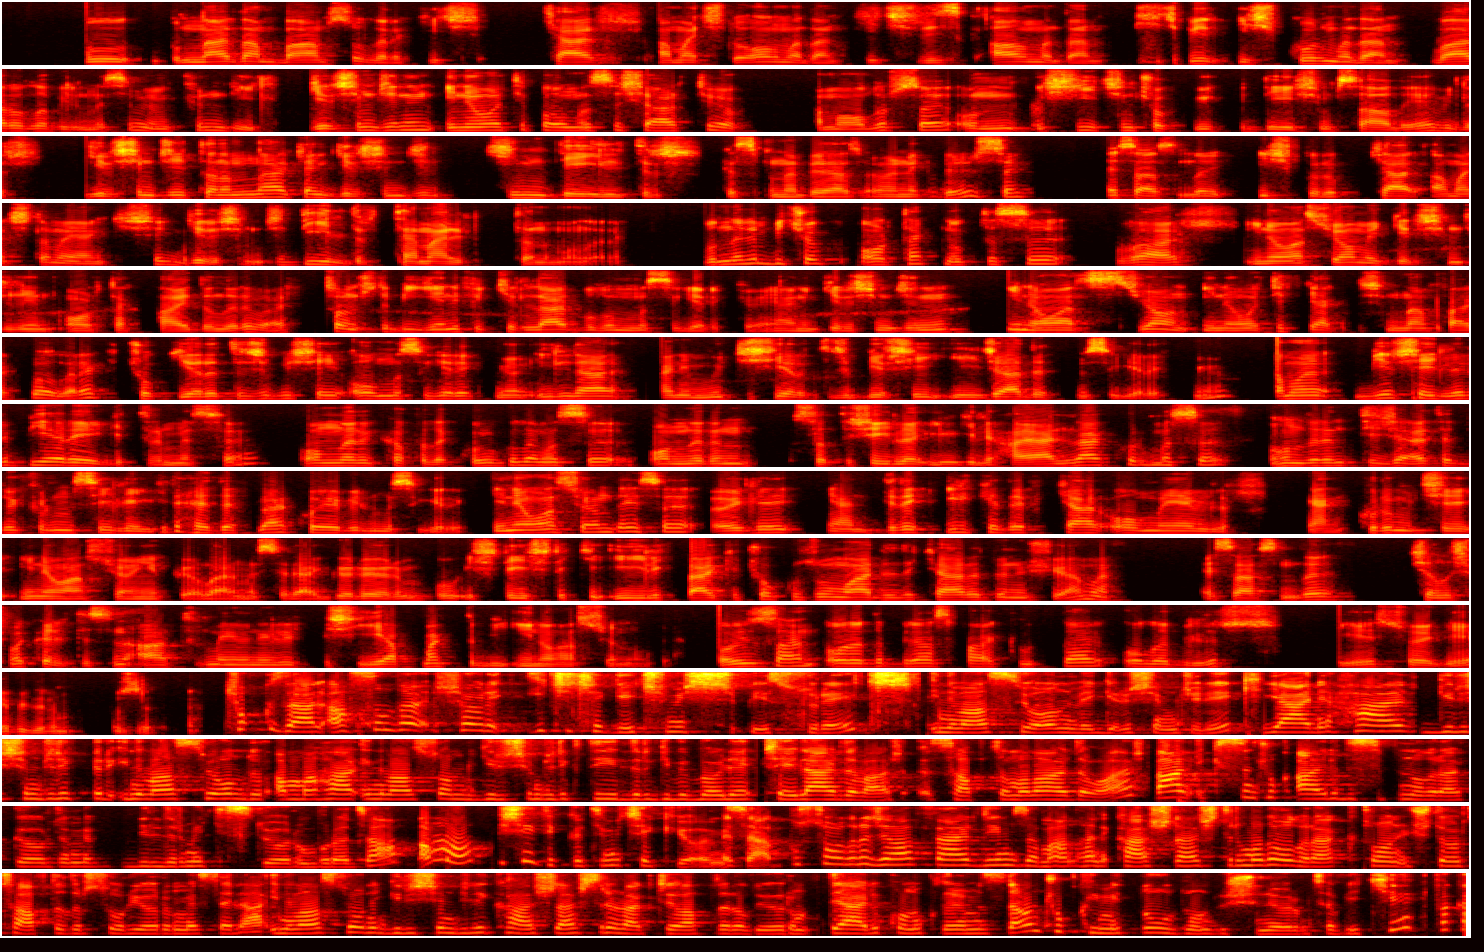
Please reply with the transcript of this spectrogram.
bu bunlardan bağımsız olarak hiç kar amaçlı olmadan, hiç risk almadan, hiçbir iş kurmadan var olabilmesi mümkün değil. Girişimcinin inovatif olması şartı yok. Ama olursa onun işi için çok büyük bir değişim sağlayabilir. Girişimciyi tanımlarken girişimci kim değildir kısmına biraz örnek verirsek esasında iş kurup kar amaçlamayan kişi girişimci değildir temel tanım olarak. Bunların birçok ortak noktası var. İnovasyon ve girişimciliğin ortak paydaları var. Sonuçta bir yeni fikirler bulunması gerekiyor. Yani girişimcinin inovasyon, inovatif yaklaşımdan farklı olarak çok yaratıcı bir şey olması gerekmiyor. İlla hani müthiş yaratıcı bir şey icat etmesi gerekmiyor. Ama bir şeyleri bir araya getirmesi, onların kafada kurgulaması, onların satışıyla ilgili hayaller kurması, onların ticarete dökülmesiyle ilgili hedefler koyabilmesi gerek. İnovasyonda ise öyle yani direkt ilk hedef kar olmayabilir. Yani kurum içi inovasyon yapıyorlar mesela görüyorum. Bu işleyişteki iyilik belki çok uzun vadede kâra dönüşüyor ama esasında çalışma kalitesini artırmaya yönelik bir şey yapmak da bir inovasyon oluyor. O yüzden orada biraz farklılıklar olabilir diye söyleyebilirim. özellikle. Çok güzel. Aslında şöyle iç içe geçmiş bir süreç. İnovasyon ve girişimcilik. Yani her girişimcilik bir inovasyondur ama her inovasyon bir girişimcilik değildir gibi böyle şeyler de var, saptamalar da var. Ben ikisini çok ayrı disiplin olarak gördüğümü bildirmek istiyorum burada. Ama bir şey dikkatimi çekiyor. Mesela bu sorulara cevap verdiğim zaman hani karşılaştırmada olarak son 3-4 haftadır soruyorum mesela. İnovasyonla girişimciliği karşılaştırarak cevaplar alıyorum. Değerli konuklarımızdan çok kıymetli olduğunu düşünüyorum tabii ki. Fakat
